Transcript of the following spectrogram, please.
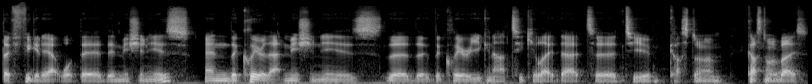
they've figured out what their their mission is, and the clearer that mission is, the the, the clearer you can articulate that to to your customer customer base.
